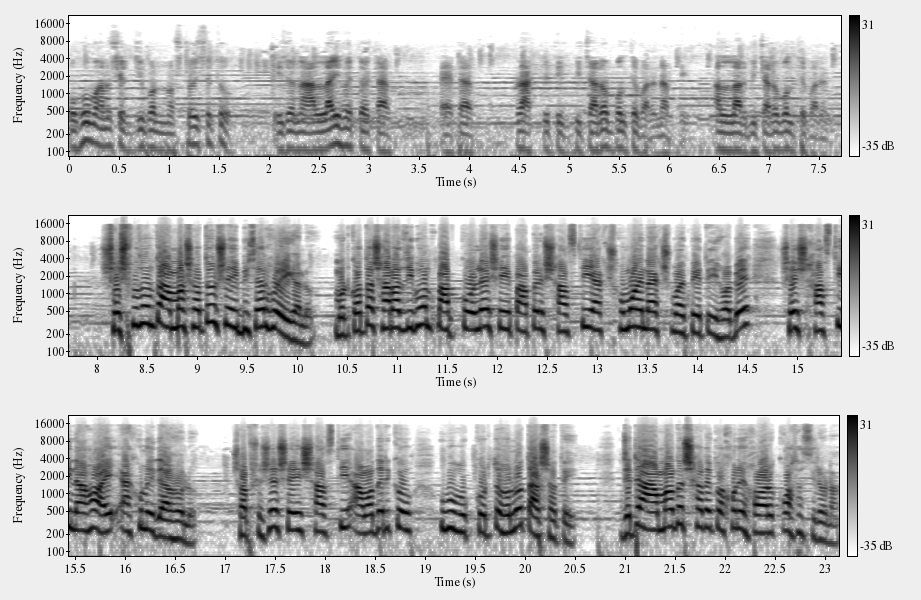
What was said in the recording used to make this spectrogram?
বহু মানুষের জীবন নষ্ট হয়েছে তো? এই জন্য আল্লাহ হয়তো এটা এটা প্রাকৃতিক বিচারও বলতে পারেন আপনি। আল্লাহর বিচারও বলতে পারেন। শেষ পর্যন্ত আমার সাথেও সেই বিচার হয়ে গেল। মোট কথা সারা জীবন পাপ করলে সেই পাপের শাস্তি এক সময় না এক সময় পেতেই হবে। সেই শাস্তি না হয় এখনই দেওয়া হলো। সবশেষে সেই শাস্তি আমাদেরকেও উপভোগ করতে হলো তার সাথে। যেটা আমাদের সাথে কখনোই হওয়ার কথা ছিল না।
